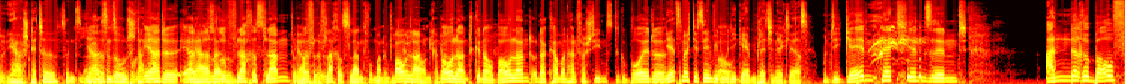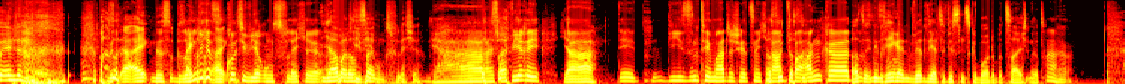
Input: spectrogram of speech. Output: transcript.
ja, Städte sind ja, das sind so Stadt, Erde, Erde Ja, also also- so flaches Land ja, oder fl flaches Land, wo man irgendwie Bauland, Städte bauen kann. Bauland, genau, Bauland und da kann man halt verschiedenste Gebäude Und jetzt möchte ich sehen, wie du mir bauen. die gelben Plättchen erklärst. und die gelben Plättchen sind andere Baufelder mit Ereignis, Eigentlich ist es. Kultivierungsfläche. Ja, aber das ist halt, Kultivierungsfläche. Ja, Das ist halt- schwierig. Ja, die, die sind thematisch jetzt nicht Das hart sind- das sind- verankert. also in den so- Regeln werden sie als Wissensgebäude bezeichnet, Ah. Ja.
